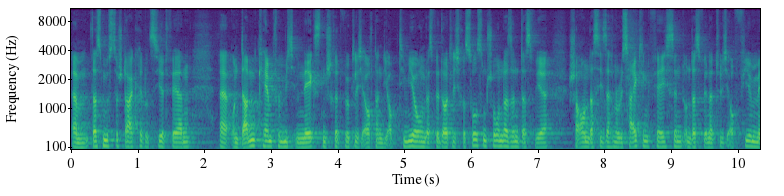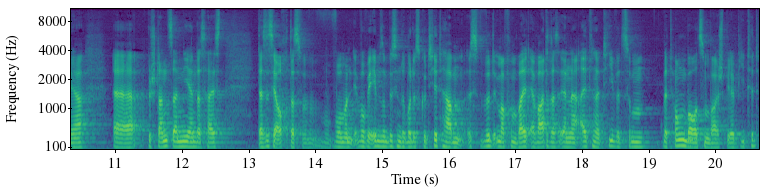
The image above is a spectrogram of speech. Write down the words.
Ähm, das müsste stark reduziert werden. Äh, und dann käme für mich im nächsten Schritt wirklich auch dann die Optimierung, dass wir deutlich ressourcenschonender sind, dass wir schauen, dass die Sachen recyclingfähig sind und dass wir natürlich auch viel mehr äh, Bestand sanieren. Das heißt, das ist ja auch das, wo, man, wo wir eben so ein bisschen darüber diskutiert haben. Es wird immer vom Wald erwartet, dass er eine Alternative zum Betonbau zum Beispiel bietet.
